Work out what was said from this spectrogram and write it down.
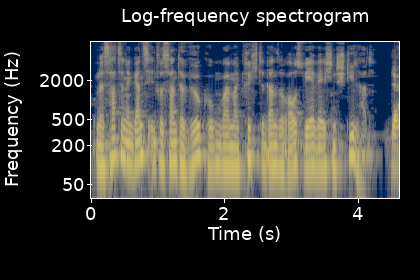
Und es hatte eine ganz interessante Wirkung, weil man kriegte dann so raus, wer welchen Stil hat. Ja.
